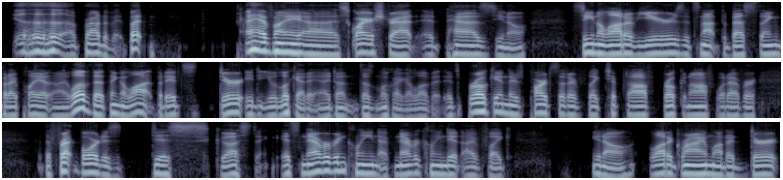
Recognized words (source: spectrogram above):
I'm proud of it. But I have my uh Squier Strat. It has, you know, seen a lot of years. It's not the best thing, but I play it and I love that thing a lot. But it's dirt. It, you look at it and it don't doesn't look like I love it. It's broken. There's parts that are like chipped off, broken off, whatever. The fretboard is disgusting. It's never been cleaned. I've never cleaned it. I've like, you know, a lot of grime, a lot of dirt,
